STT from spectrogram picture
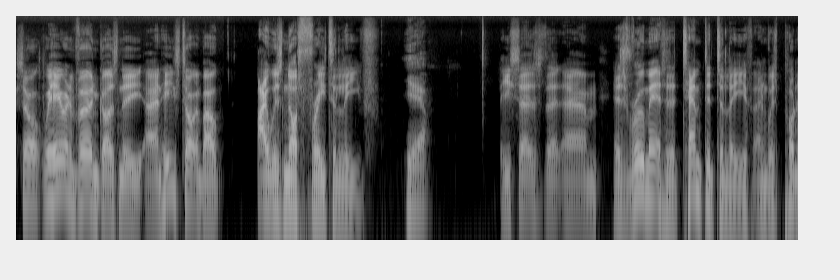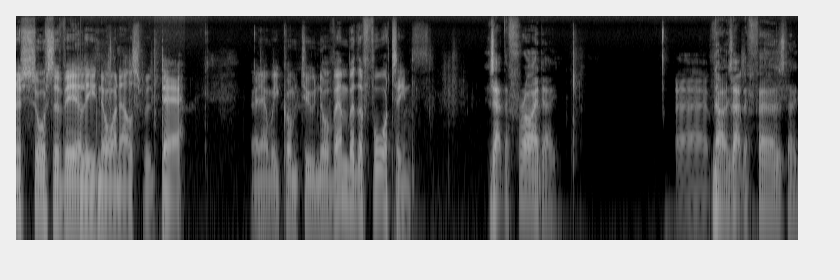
so we're hearing Vern Gosney, and he's talking about I was not free to leave. Yeah. He says that um, his roommate had attempted to leave and was punished so severely no one else was there. And then we come to November the 14th. Is that the Friday? Uh, No, is that the Thursday?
